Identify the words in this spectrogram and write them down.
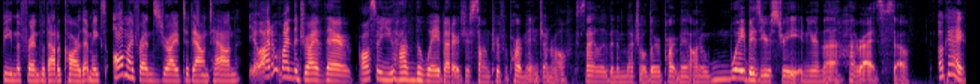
being the friend without a car that makes all my friends drive to downtown. Yo, I don't mind the drive there. Also, you have the way better just soundproof apartment in general because I live in a much older apartment on a way busier street and you're in the high rise. So, okay.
